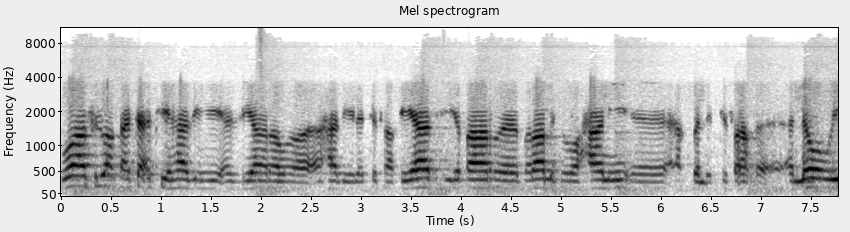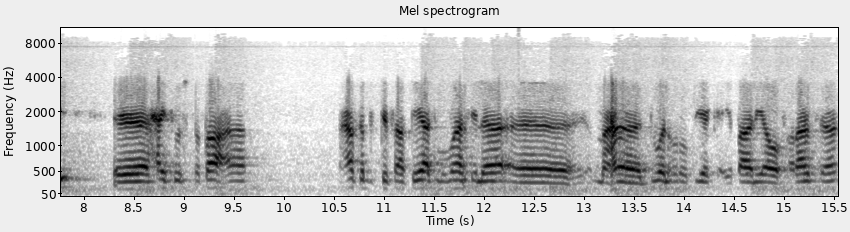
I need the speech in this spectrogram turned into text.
وفي الواقع تأتي هذه الزيارة وهذه الاتفاقيات في إطار برامج روحاني عقب الاتفاق النووي حيث استطاع عقد اتفاقيات مماثلة مع دول أوروبية كإيطاليا وفرنسا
